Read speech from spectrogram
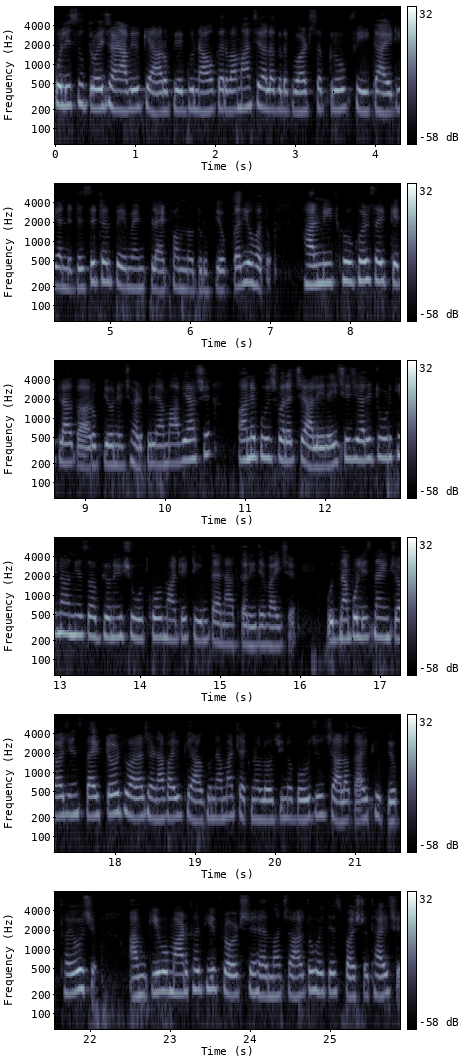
પોલીસ સૂત્રોએ જણાવ્યું કે આરોપીએ ગુનાઓ કરવા માટે અલગ અલગ વોટ્સએપ ગ્રુપ ફેક આઈડી અને ડિજિટલ પેમેન્ટ પ્લેટફોર્મનો દુરુપયોગ કર્યો હતો. હાલ મીત ખોખર સહિત કેટલાક આરોપીઓને ઝડપી લેવામાં આવ્યા છે અને પૂછપરછ ચાલી રહી છે જ્યારે ટોળકીના અન્ય સભ્યોની શોધખોળ માટે ટીમ તૈનાત કરી દેવાઈ છે. ઉધના પોલીસના ઇન્ચાર્જ ઇન્સ્પેક્ટર દ્વારા જણાવાયું કે આ ગુનામાં ટેકનોલોજીનો બહુ જ ચાલાકાઈથી ઉપયોગ થયો છે. આમ કેવો માળખાકીય ફ્રોડ શહેરમાં ચાલતો હોય તે સ્પષ્ટ થાય છે.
